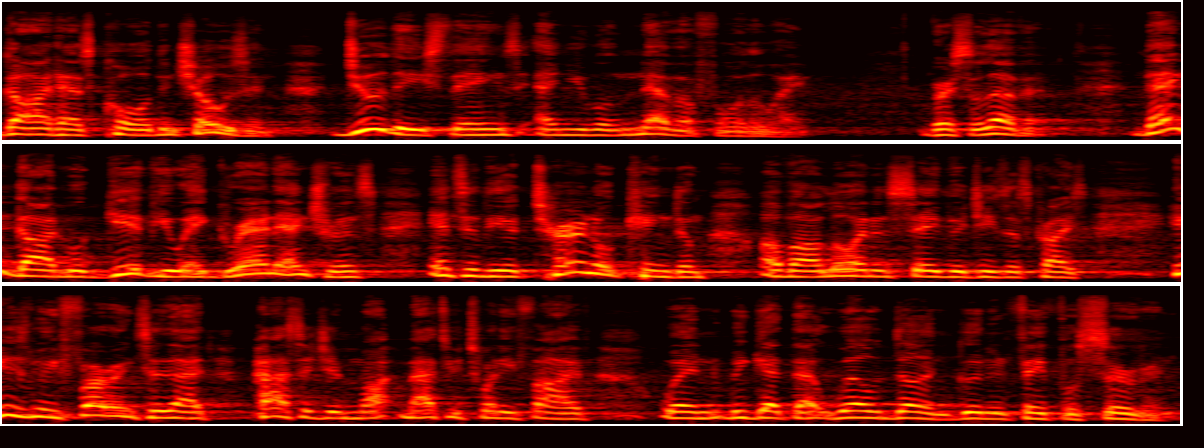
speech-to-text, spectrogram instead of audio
God has called and chosen. Do these things and you will never fall away. Verse 11. Then God will give you a grand entrance into the eternal kingdom of our Lord and Savior Jesus Christ. He's referring to that passage in Matthew 25 when we get that well done, good and faithful servant.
